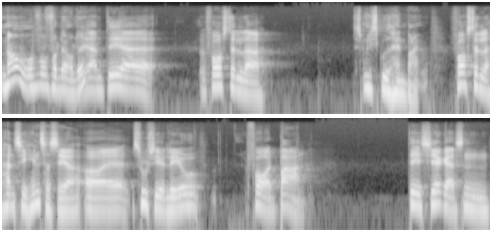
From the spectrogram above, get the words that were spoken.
Nå, hvor- hvorfor laver det? Jamen, det er... Forestil dig, Jeg lige skal ud og have en bajer. Forestil dig Hansi Hinterseer og øh, Susi og Leo får et barn. Det er cirka sådan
